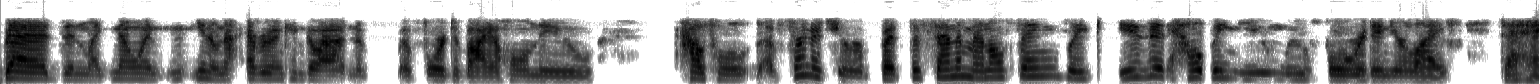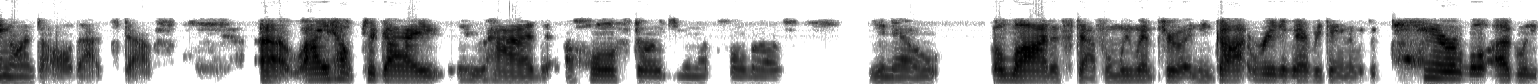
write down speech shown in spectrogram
beds and like no one you know not everyone can go out and afford to buy a whole new household of furniture. But the sentimental things like is it helping you move forward in your life to hang on to all that stuff? Uh, i helped a guy who had a whole storage unit full of you know a lot of stuff and we went through it and he got rid of everything it was a terrible ugly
